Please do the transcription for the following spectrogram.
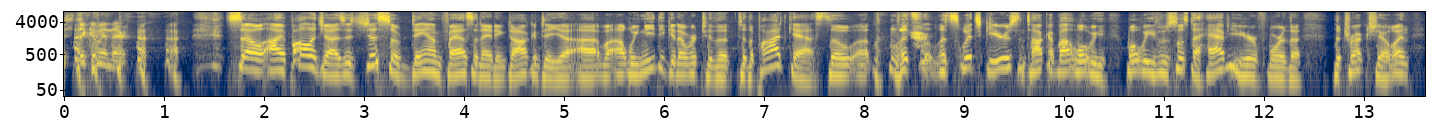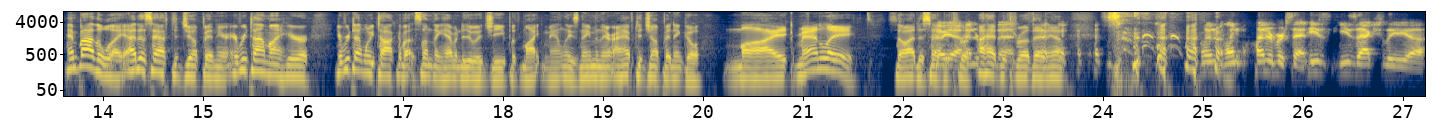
Just stick them in there. So I apologize. It's just so damn fascinating talking to you. Uh, uh, we need to get over to the to the podcast. So uh, let's let's switch gears and talk about what we what we were supposed to have you here for the the truck show. And and by the way, I just have to jump in here every time I hear every time we talk about something having to do with Jeep with Mike Manley's name in there. I have to jump in and go Mike Manley. So I just had Oh, to yeah, throw, I had to throw that in. Hundred percent. He's he's actually uh,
